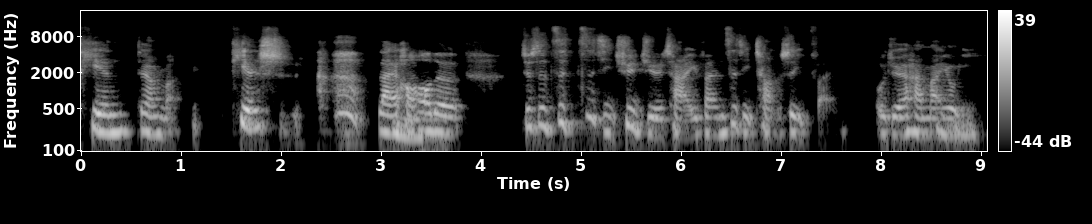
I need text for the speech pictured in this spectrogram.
天，这样什么天使，来好好的，嗯、就是自自己去觉察一番，自己尝试一番，我觉得还蛮有意义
